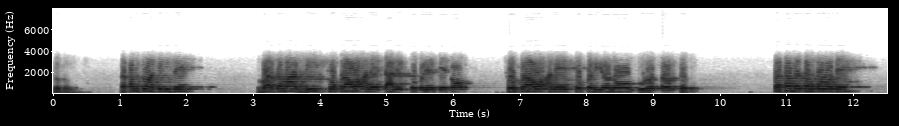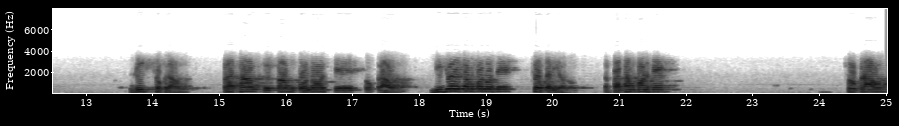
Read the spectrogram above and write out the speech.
શોધો. રકમ શું આપેલી છે? વર્ગમાં વીસ છોકરાઓ અને ચાલીસ છોકરીઓ છે તો છોકરાઓ અને છોકરીઓનો ગુણોત્તર શોધો. પ્રથમ રકમ કોનો છે? વીસ છોકરાઓનો. પ્રથમ એકમ કોનો છે? છોકરાઓનો. બીજો એકમ કોનો છે? છોકરીઓનો. તો પ્રથમ કોણ છે? છોકરાઓ.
